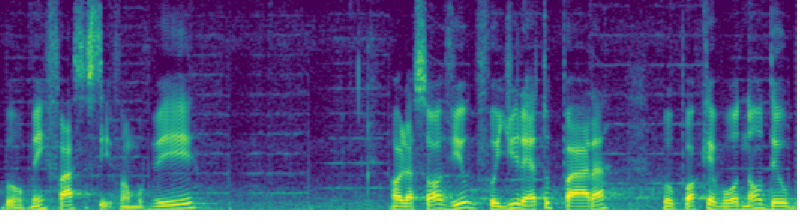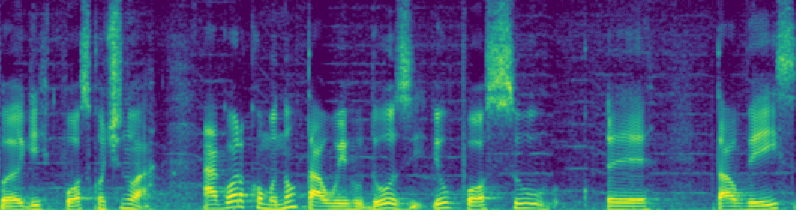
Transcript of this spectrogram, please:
Bom, bem fácil sim. Vamos ver. Olha só, viu? Foi direto para o Pokémon não deu bug, posso continuar. Agora, como não está o erro 12, eu posso, é, talvez,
